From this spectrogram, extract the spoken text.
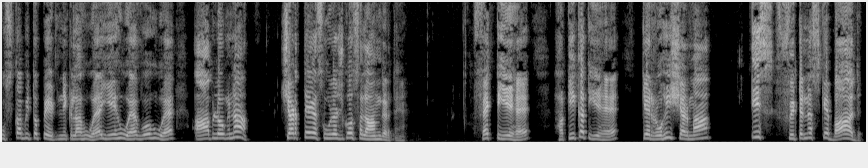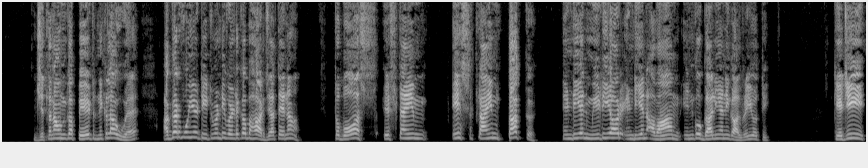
उसका भी तो पेट निकला हुआ है, ये हुआ है, वो हुआ है। आप लोग ना चढ़ते सूरज को सलाम करते हैं। फैक्ट ये है, हकीकत ये है कि रोहित शर्मा इस फिटनेस के बाद जितना उनका पेट निकला हुआ है, अगर वो ये टी ट्वेंटी वर्ल्ड कप हार जाते ना तो बॉस इस टाइम इस टाइम तक इंडियन मीडिया और इंडियन अवाम इनको गालियाँ निकाल रही होती कि जी,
